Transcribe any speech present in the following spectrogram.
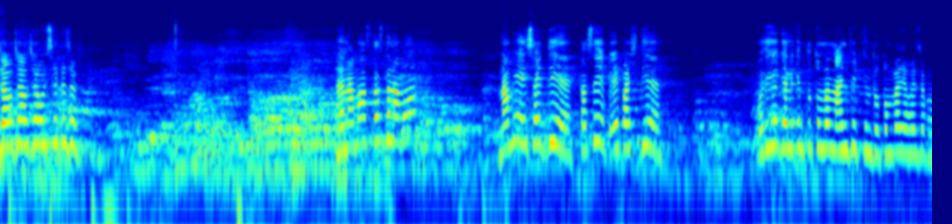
যাও যাও যাও ওই সাইডে যাও। হ্যাঁ নামো আস্তে আস্তে নামো। নামি এই সাইড দিয়ে। তাসিফ এই পাশ দিয়ে। ওইদিকে গেলে কিন্তু তোমরা নাইন ফিট কিন্তু তোমরা ইয়ে হয়ে যাবে।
